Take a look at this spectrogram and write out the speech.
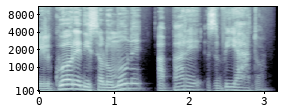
Il cuore di Salomone appare sviato.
